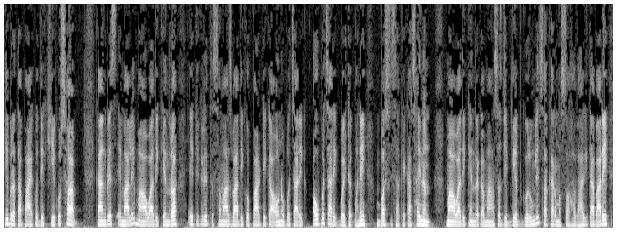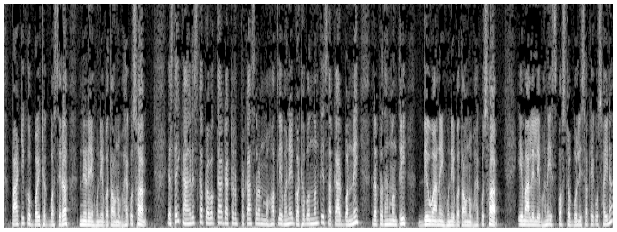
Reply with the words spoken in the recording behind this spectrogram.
तीव्रता पाएको देखिएको छ। कांग्रेस एमाले माओवादी केन्द्र एकीकृत समाजवादीको पार्टीका अनौपचारिक औपचारिक बैठक भने बसिसकेका छैनन्। माओवादी केन्द्रका महासचिव देव गुरूङले सरकारमा सहभागिताबारे पार्टीको बैठक बसेर निर्णय हुने बताउनु भएको छ। यस्तै कांग्रेसका प्रवक्ता डाक्टर प्रकाशरण महतले भने गठबन्धनकै सरकार बन्ने र प्रधानमन्त्री देउवा नै हुने बताउनु भएको छ। एमाले भने स्पष्ट बोलिसकेको छैन।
